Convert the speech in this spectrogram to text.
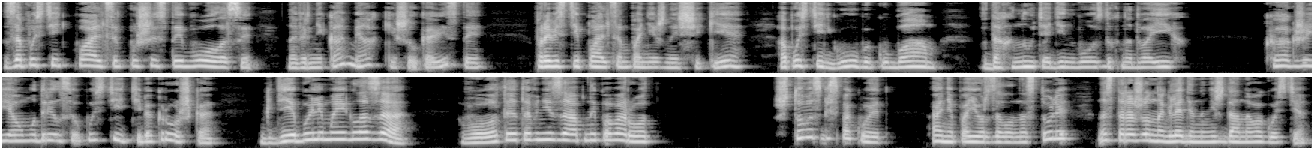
Запустить пальцы в пушистые волосы, наверняка мягкие, шелковистые, провести пальцем по нежной щеке, опустить губы к губам, вдохнуть один воздух на двоих. Как же я умудрился упустить тебя, крошка? Где были мои глаза? Вот это внезапный поворот. Что вас беспокоит? Аня поерзала на стуле, настороженно глядя на нежданного гостя.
